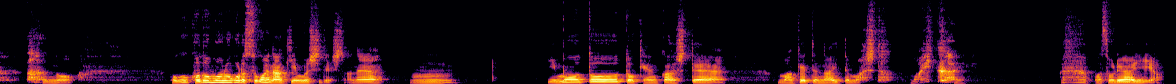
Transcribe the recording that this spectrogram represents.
あの僕子供の頃すごい泣き虫でしたね。うん。妹と喧嘩して負けて泣いてました。毎回。まあそりゃいいや、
